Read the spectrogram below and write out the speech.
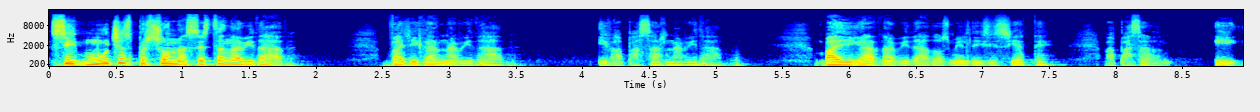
Si muchas personas esta Navidad va a llegar Navidad y va a pasar Navidad. Va a llegar Navidad 2017, va a pasar y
